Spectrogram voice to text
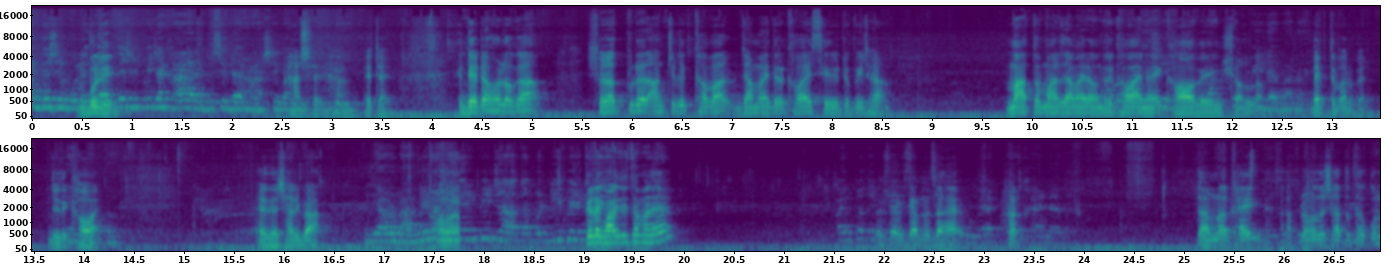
এক দেশে বলি। এক দেশে পিঠা খায় আর এক দেশে এটা হাসে হ্যাঁ এটাই। কিন্তু এটা হলো গা শরৎপুরের আঞ্চলিক খাবার জামাইদের খাওয়ায় সিরিটু পিঠা। মা তো মার জামাইরা আমাদের খাওয়ায় নাই খাওয়াবে ইনশাল্লাহ। দেখতে পারবেন যদি খাওয়ায়। এই যে শাড়িবা আমার কেটে খাওয়াই দিতে মানে? কেমন দেখায়? হ্যাঁ। তো আমরা খাই আপনার আমাদের সাথে থাকুন।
